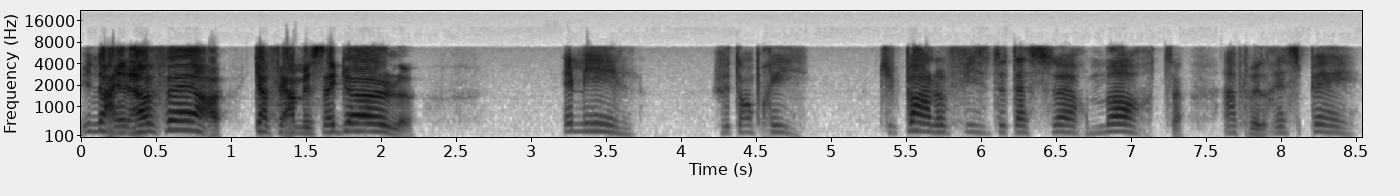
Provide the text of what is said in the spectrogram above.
il n'a rien à faire qu'à fermer sa gueule. Émile, je t'en prie, tu parles au fils de ta sœur morte, un peu de respect.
